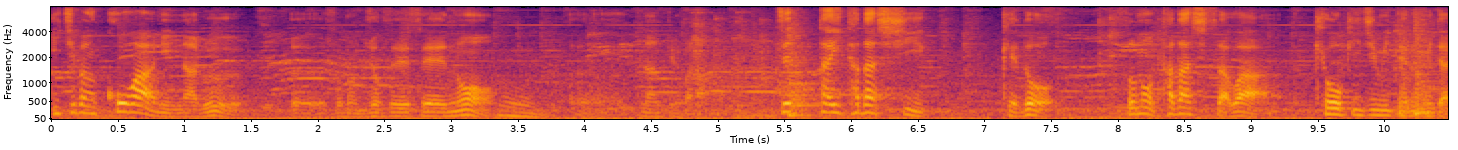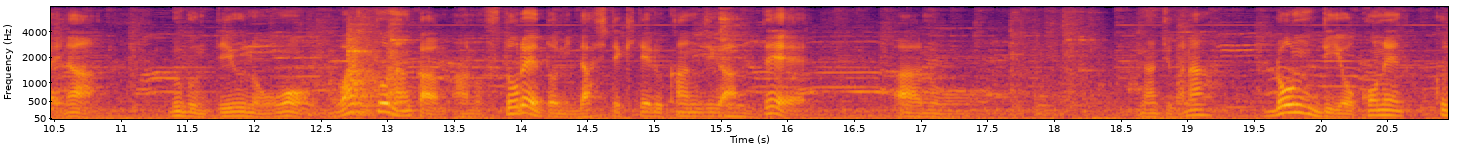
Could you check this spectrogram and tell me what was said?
一番コアになるうその女性性の、うんうんなんていうかな。絶対正しいけどその正しさは狂気じみてるみたいな部分っていうのを割となんかあのストレートに出してきてる感じがあってあのなんていうかな。論理をこねくっ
